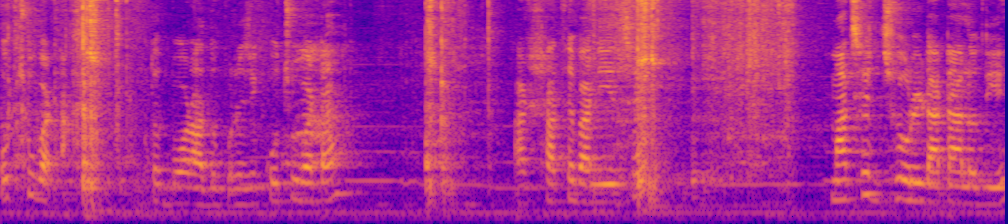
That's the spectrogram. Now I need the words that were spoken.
কচু বাটা তো বড়া দুপুরে যে কচু বাটা। আর সাথে বানিয়েছে মাছের ঝোল ডাটা আলো দিয়ে।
